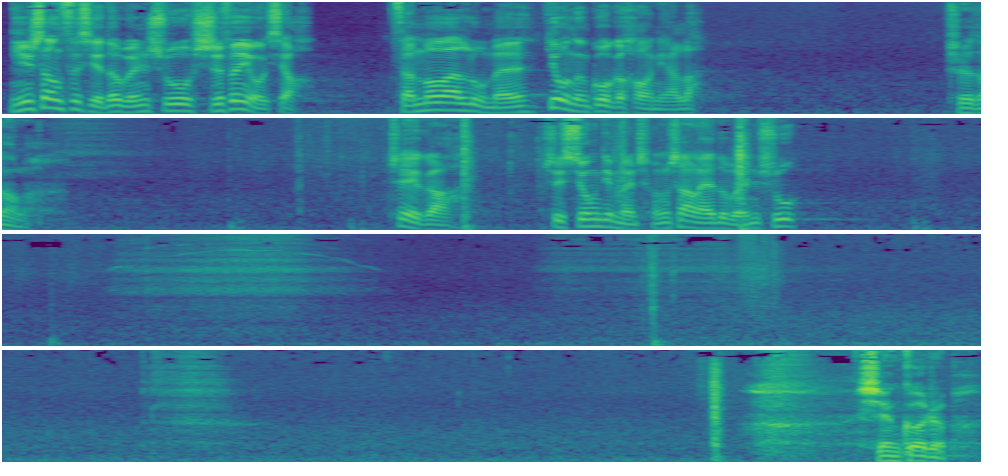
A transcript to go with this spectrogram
您上次写的文书十分有效，咱们万路门又能过个好年了。知道了。这个是兄弟们呈上来的文书。先搁着吧。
